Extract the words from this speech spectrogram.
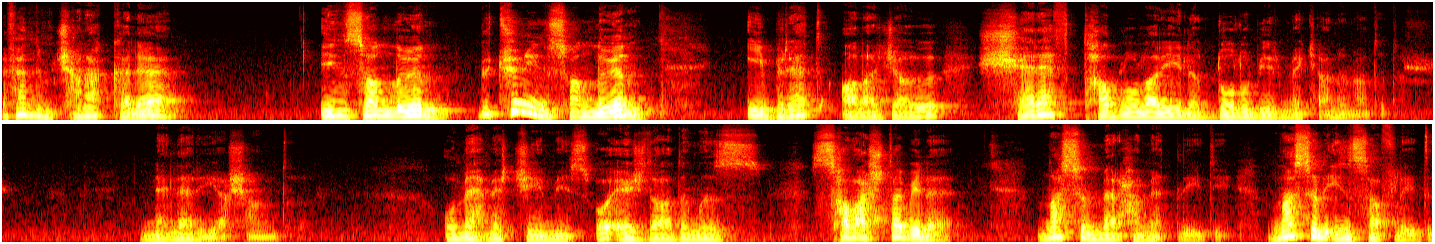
Efendim Çanakkale insanlığın, bütün insanlığın ibret alacağı şeref tablolarıyla dolu bir mekanın adıdır. Neler yaşandı? O Mehmetçiğimiz, o ecdadımız savaşta bile nasıl merhametliydi, nasıl insaflıydı?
